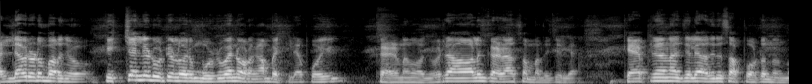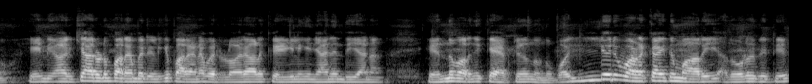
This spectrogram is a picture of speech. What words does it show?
എല്ലാവരോടും പറഞ്ഞു കിച്ചണിലെ ഡ്യൂട്ടിയുള്ളവർ മുഴുവൻ ഉറങ്ങാൻ പറ്റില്ല പോയി കഴണമെന്ന് പറഞ്ഞു. ഒരാളും കഴാൻ സമ്മതിച്ചില്ല. ക്യാപ്റ്റനാണെന്ന് വെച്ചാൽ അതിന് സപ്പോർട്ട് നിന്നു. എനിക്ക് ആരോടും പറയാൻ പറ്റില്ല. എനിക്ക് പറയാനേ പറ്റുള്ളൂ. ഒരാൾ കഴിയില്ലെങ്കിൽ ഞാൻ എന്ത് ചെയ്യാനാണ് എന്ന് പറഞ്ഞ് ക്യാപ്റ്റനും നിന്നു. വലിയൊരു വഴക്കായിട്ട് മാറി. അതോടുകൂടിയിട്ട്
